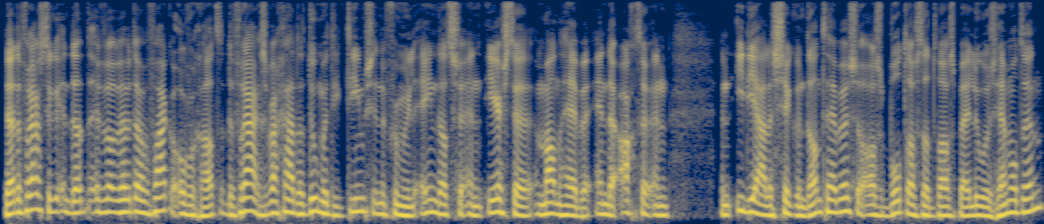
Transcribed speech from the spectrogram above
ja, de vraag is dat, we hebben het daar vaker over gehad. De vraag is, waar gaat het doen met die teams in de Formule 1? Dat ze een eerste man hebben en daarachter een, een ideale secundant hebben, zoals Bottas dat was bij Lewis Hamilton.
